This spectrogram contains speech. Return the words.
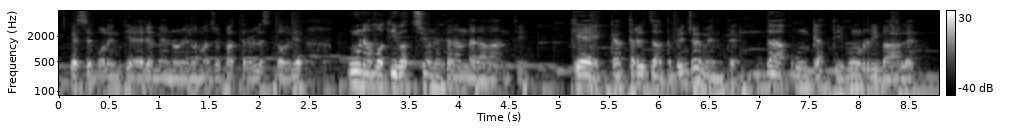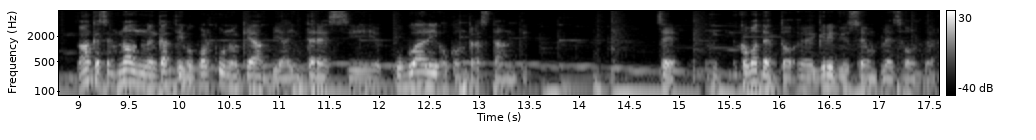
spesso e volentieri, almeno nella maggior parte delle storie, una motivazione per andare avanti, che è caratterizzata principalmente da un cattivo, un rivale. O Anche se non un cattivo, qualcuno che abbia interessi uguali o contrastanti. Sì, come ho detto, eh, Grievous è un placeholder.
